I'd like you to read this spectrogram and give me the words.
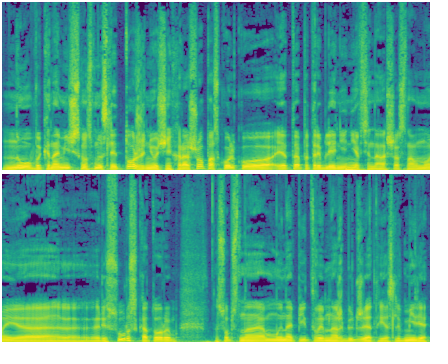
ну, в экономическом смысле тоже не очень хорошо, поскольку это потребление нефти, наш основной э, ресурс, которым, собственно, мы напитываем наш бюджет. Если в мире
